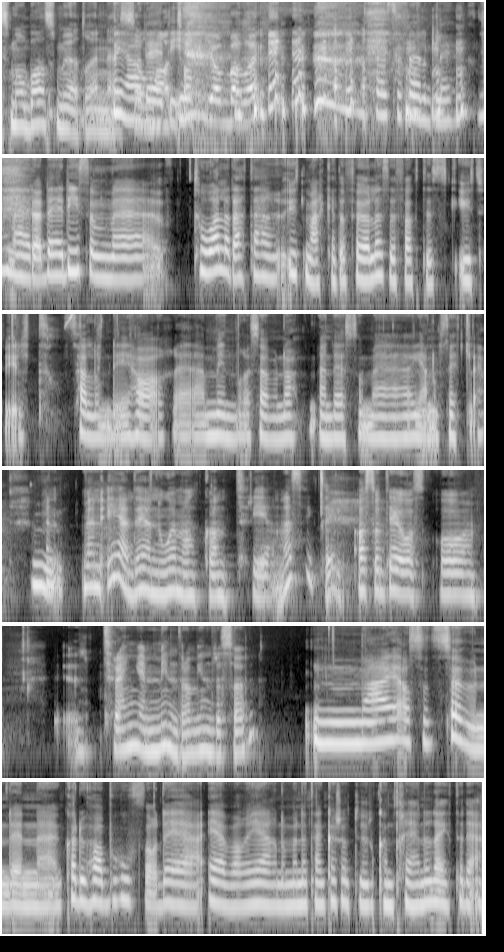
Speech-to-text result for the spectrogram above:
småbarnsmødrene Ja, som har toppjobber? Ja, selvfølgelig. Nei da, det er de som eh, tåler dette her utmerket og føler seg faktisk uthvilt, selv om de har eh, mindre søvn da, enn det som er gjennomsnittlig. Mm. Men, men er det noe man kan trene seg til? Altså det å, å eh, trenge mindre og mindre søvn? Nei, altså søvnen din, eh, hva du har behov for, det er varierende, men jeg tenker ikke at du kan trene deg til det.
